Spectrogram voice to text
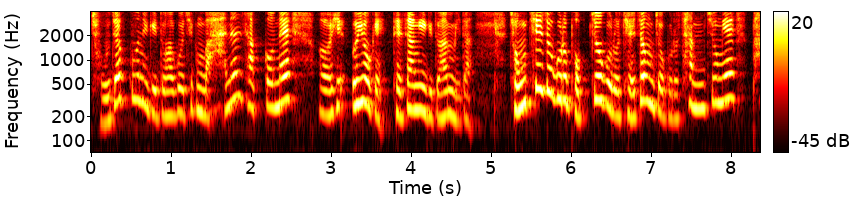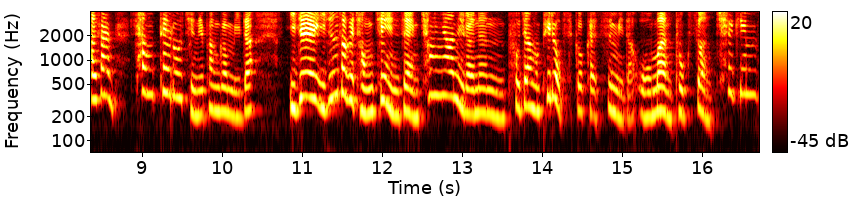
조작꾼이기도 하고 지금 많은 사건의 어, 히- 의혹의 대상이기도 합니다. 정치적으로, 법적으로, 재정적으로 삼중의 파산 상태로 진입한 겁니다. 이제 이준석의 정치 인생 청년이라는 포장은 필요 없을 것 같습니다. 오만, 독선, 책임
